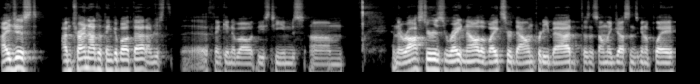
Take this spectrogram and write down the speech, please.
I just I'm trying not to think about that. I'm just uh, thinking about these teams. Um, and the rosters right now, the Vikes are down pretty bad. Doesn't sound like Justin's going to play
